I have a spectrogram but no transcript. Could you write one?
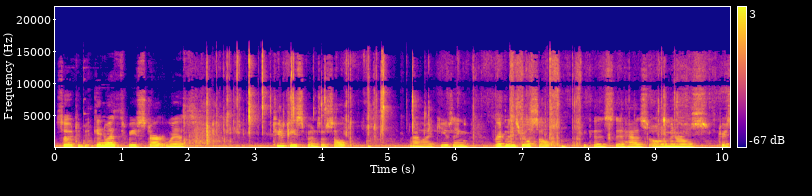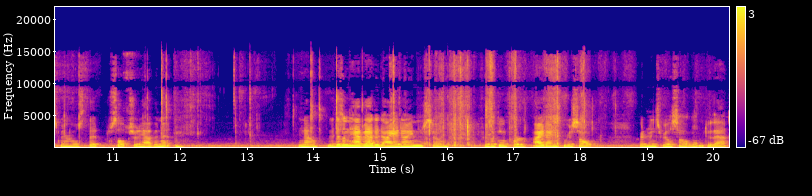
So to begin with, we start with two teaspoons of salt. I like using Redmond's Real Salt because it has all the minerals, trace minerals that salt should have in it. Now, it doesn't have added iodine, so if you're looking for iodine from your salt, Redmond's Real Salt won't do that.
